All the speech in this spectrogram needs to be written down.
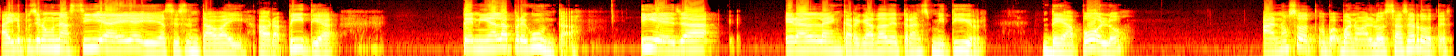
Ahí le pusieron una silla a ella y ella se sentaba ahí. Ahora, Pitia tenía la pregunta y ella era la encargada de transmitir de Apolo a nosotros, bueno, a los sacerdotes,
